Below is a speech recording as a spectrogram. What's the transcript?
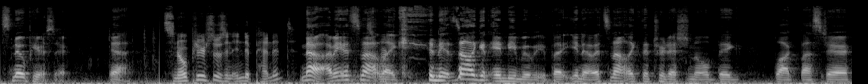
Snowpiercer. Yeah. Snowpiercer's an independent. No, I mean it's not like it's not like an indie movie, but you know it's not like the traditional big blockbuster.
